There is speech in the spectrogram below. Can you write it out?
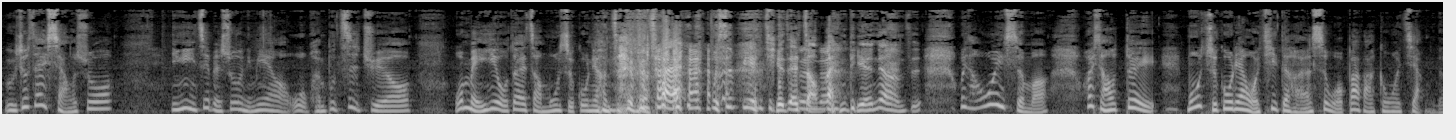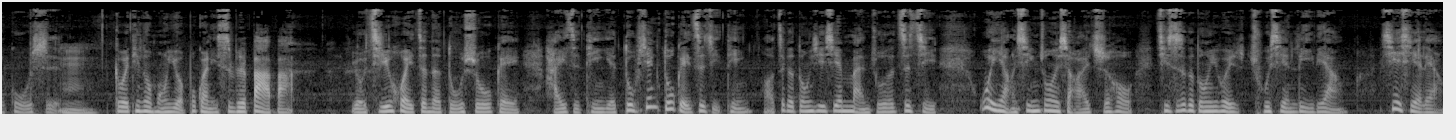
我就在想说。莹莹这本书里面哦，我很不自觉哦，我每一页我都在找拇指姑娘 在不在，不是编辑在找半天那样子。我想为什么？我想要对拇指姑娘，我记得好像是我爸爸跟我讲的故事。嗯，各位听众朋友，不管你是不是爸爸，有机会真的读书给孩子听，也读先读给自己听啊。这个东西先满足了自己，喂养心中的小孩之后，其实这个东西会出现力量。谢谢两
